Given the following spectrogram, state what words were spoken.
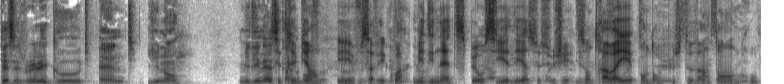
This is really good, and you know, C'est très bien. Et vous savez quoi? Medinets peut aussi aider à ce sujet. Ils ont travaillé pendant plus de 20 ans en groupe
